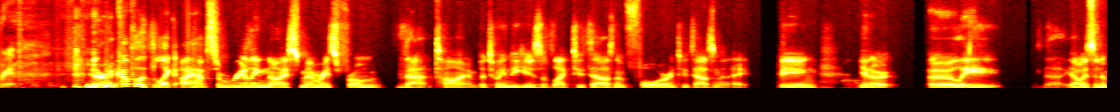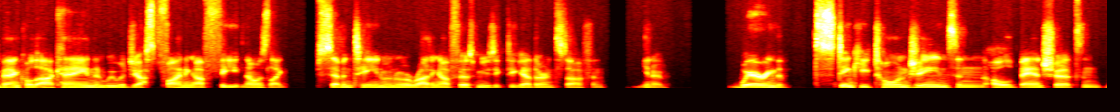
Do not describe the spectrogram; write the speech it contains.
Rip. There are a couple of like I have some really nice memories from that time between the years of like 2004 and 2008, being you know early. uh, I was in a band called Arcane, and we were just finding our feet, and I was like 17 when we were writing our first music together and stuff, and you know wearing the stinky torn jeans and old band shirts and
